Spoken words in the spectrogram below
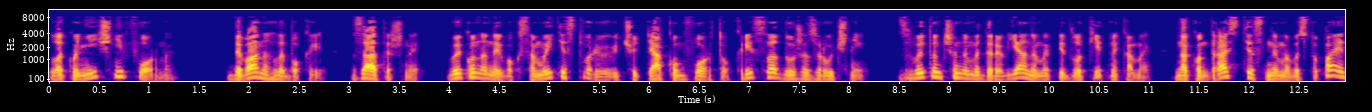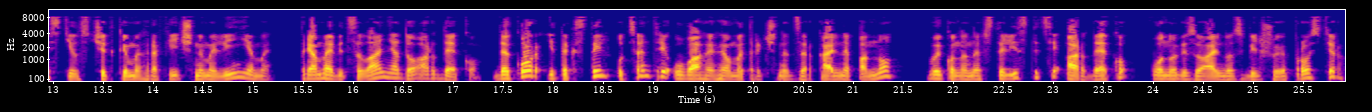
лаконічні форми. Диван глибокий, затишний, виконаний в оксамиті, створює відчуття комфорту. Крісла дуже зручні з витонченими дерев'яними підлокітниками. На контрасті з ними виступає стіл з чіткими графічними лініями, пряме відсилання до ардеко. Декор і текстиль у центрі уваги геометричне дзеркальне панно, виконане в стилістиці ардеко. Воно візуально збільшує простір,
